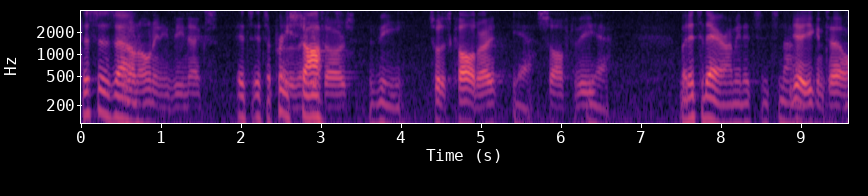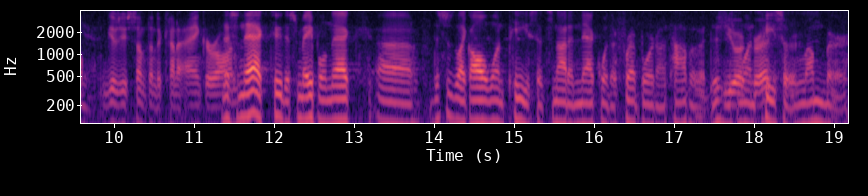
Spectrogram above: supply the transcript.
this is I don't um, own any V-necks. It's it's a pretty soft guitars. V. That's what it's called, right? Yeah. Soft V. Yeah. But it's there. I mean, it's it's not. Yeah, you can tell. Yeah. It gives you something to kind of anchor on. This neck too, this maple neck. Uh, this is like all one piece. It's not a neck with a fretboard on top of it. This is You one correct, piece sir. of lumber.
